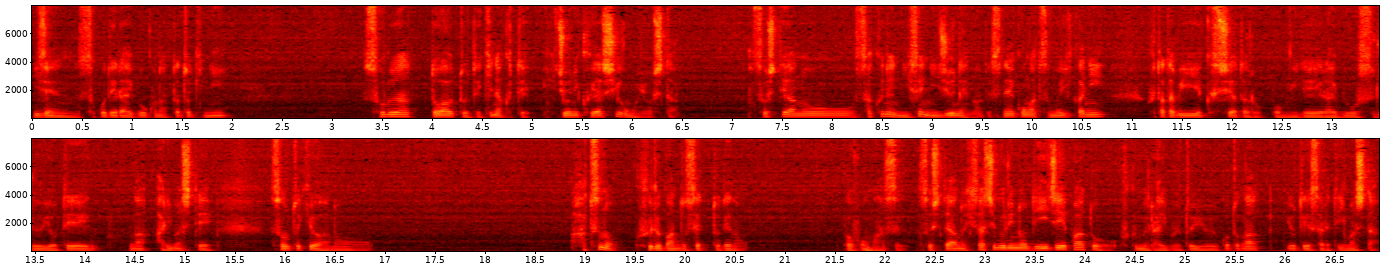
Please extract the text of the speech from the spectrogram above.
以前そこでライブを行った時にソールアウトアウトできなくて非常に悔しい思いをしたそしてあの昨年2020年のですね5月6日に再び EX シアター六本木でライブをする予定がありましてその時はあの初のフルバンドセットでのパフォーマンスそしてあの久しぶりの DJ パートを含むライブということが予定されていました、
